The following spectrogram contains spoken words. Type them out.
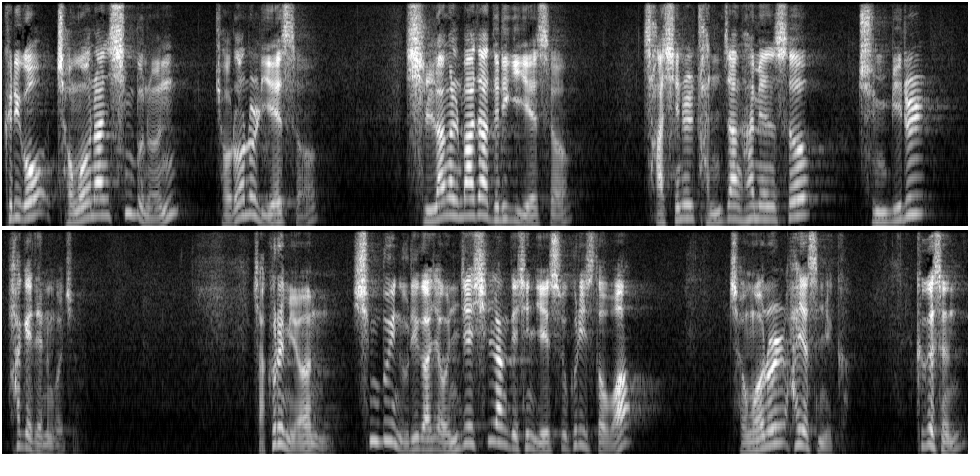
그리고 정혼한 신부는 결혼을 위해서 신랑을 맞아들이기 위해서 자신을 단장하면서 준비를 하게 되는 거죠. 자, 그러면 신부인 우리가 언제 신랑 되신 예수 그리스도와 정혼을 하였습니까? 그것은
